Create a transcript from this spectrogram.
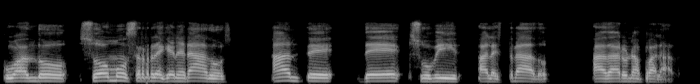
cuando somos regenerados ante de subir al estrado a dar una palabra.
